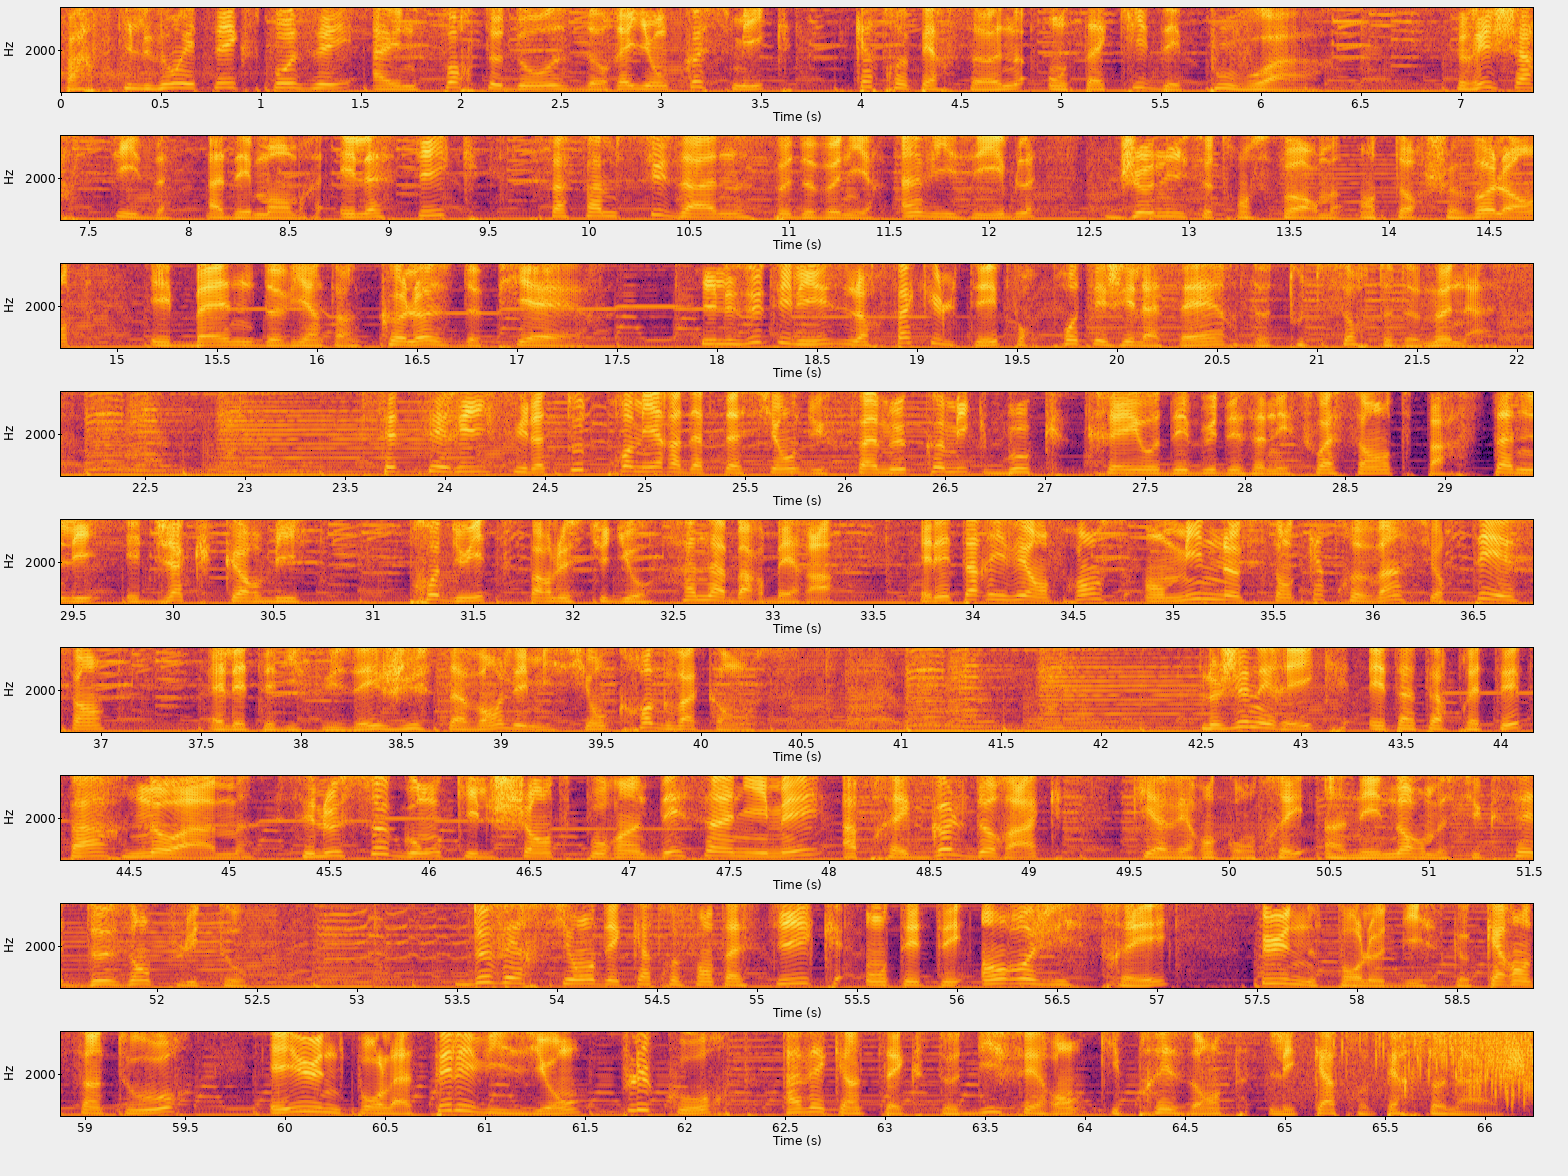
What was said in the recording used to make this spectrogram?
Parce qu'ils ont été exposés à une forte dose de rayons cosmiques, quatre personnes ont acquis des pouvoirs. Richard Steed a des membres élastiques, sa femme Suzanne peut devenir invisible, Johnny se transforme en torche volante et Ben devient un colosse de pierre. Ils utilisent leurs facultés pour protéger la Terre de toutes sortes de menaces. Cette série fut la toute première adaptation du fameux comic book créé au début des années 60 par Stan Lee et Jack Kirby. Produite par le studio Hanna-Barbera, elle est arrivée en France en 1980 sur TF1. Elle était diffusée juste avant l'émission Croque Vacances. Le générique est interprété par Noam. C'est le second qu'il chante pour un dessin animé après Goldorak, qui avait rencontré un énorme succès deux ans plus tôt. Deux versions des 4 Fantastiques ont été enregistrées, une pour le disque 45 tours et une pour la télévision plus courte avec un texte différent qui présente les quatre personnages.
